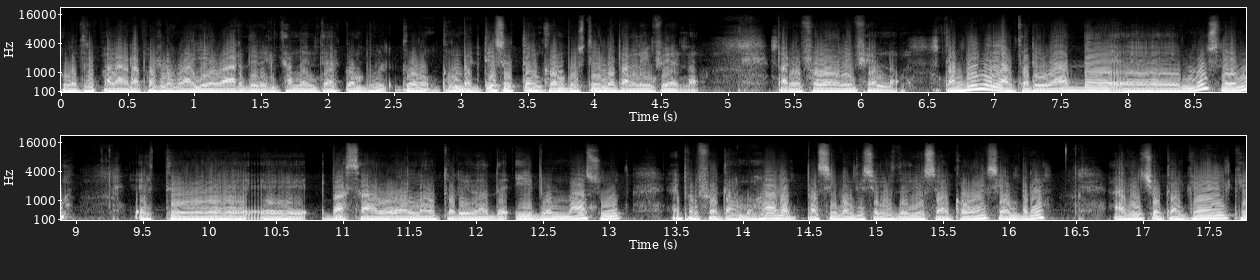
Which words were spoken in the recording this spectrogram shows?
en otras palabras, pues lo va a llevar directamente a convertirse usted en combustible para el infierno, para el fuego del infierno. También en la autoridad de eh, Muslim, este, eh, basado en la autoridad de Ibn Masud, el profeta Muhammad, paz y bendiciones de Dios sea con él siempre, ha dicho que aquel que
